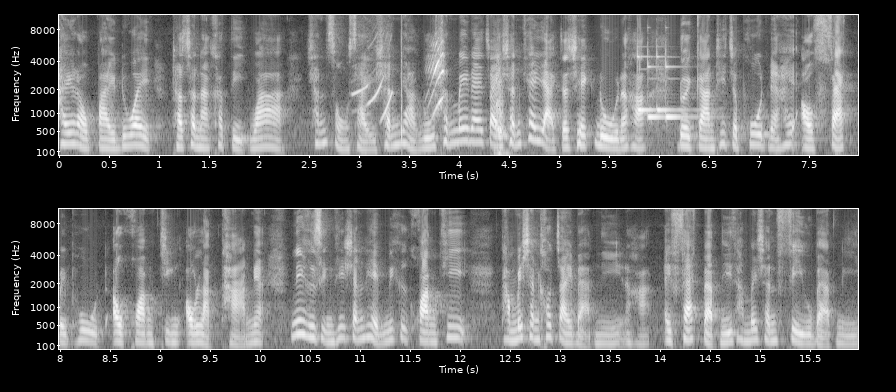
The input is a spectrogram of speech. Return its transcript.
ให้เราไปด้วยทัศนคติว่าฉันสงสัยฉันอยากรู้ฉันไม่แน่ใจ ฉันแค่อยากจะเช็คดูนะคะ โดยการที่จะพูดเนี่ยให้เอาแฟกต์ไปพูด เอาความจริงเอาหลักฐานเนี่ยนี่คือสิ่งที่ฉันเห็นนี่คือความที่ทำให้ฉันเข้าใจแบบนี้นะคะไอ้แฟกต์แบบนี้ทำให้ฉันฟีลแบบนี้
